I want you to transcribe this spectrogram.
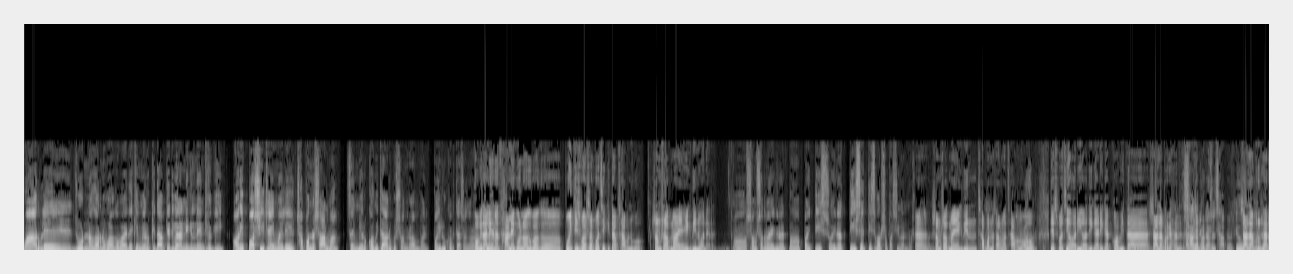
उहाँहरूले जोड नगर्नु भएको भएदेखि मेरो किताब त्यति बेला निक्लिने थियो कि। अनि पछि चाहिँ मैले छप्पन्न सालमा चाहिँ मेरो कविताहरूको संग्रह पहिलो कविता संग्रह कविता लेख्न थालेको लगभग पैतिस वर्षपछि किताब छाप्नुभयो। संसदमा एक दिन भनेर। संसदमा एक दिन पैतिस होइन तिस एकतिस वर्षपछि भन्नु संसदमा एक दिन छप्पन्न सालमा छाप्नुभयो। त्यसपछि हरि अधिकारीका कविता साझा प्रकाशनले साझा प्रकाशन छाप्यो। त्यो साझा पुरस्कार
